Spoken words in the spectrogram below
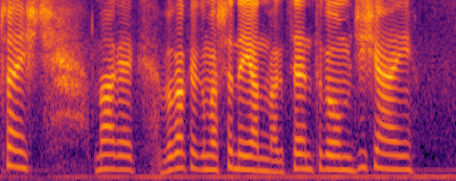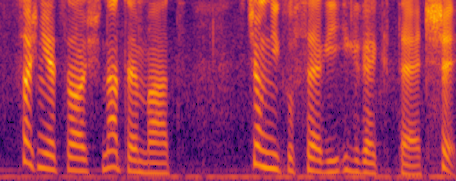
Cześć, Marek, broker maszyny Janmar Centrum. Dzisiaj coś niecoś na temat ciągników serii YT3.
